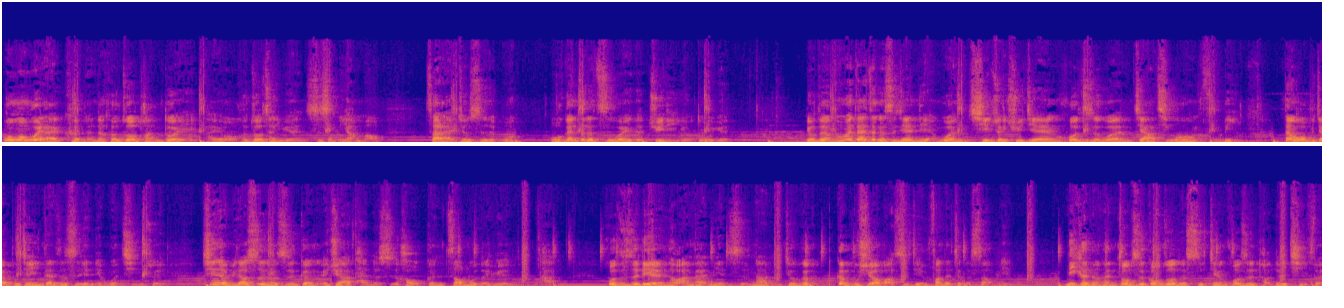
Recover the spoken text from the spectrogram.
问问未来可能的合作团队还有合作成员是什么样貌；再来就是我我跟这个职位的距离有多远。有的人会在这个时间点问薪水区间，或者是问假期，问问福利。但我比较不建议在这时间点问薪水，薪水比较适合是跟 HR 谈的时候，跟招募人员谈，或者是猎人头安排面试，那你就更更不需要把时间放在这个上面。你可能很重视工作的时间，或是团队气氛，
